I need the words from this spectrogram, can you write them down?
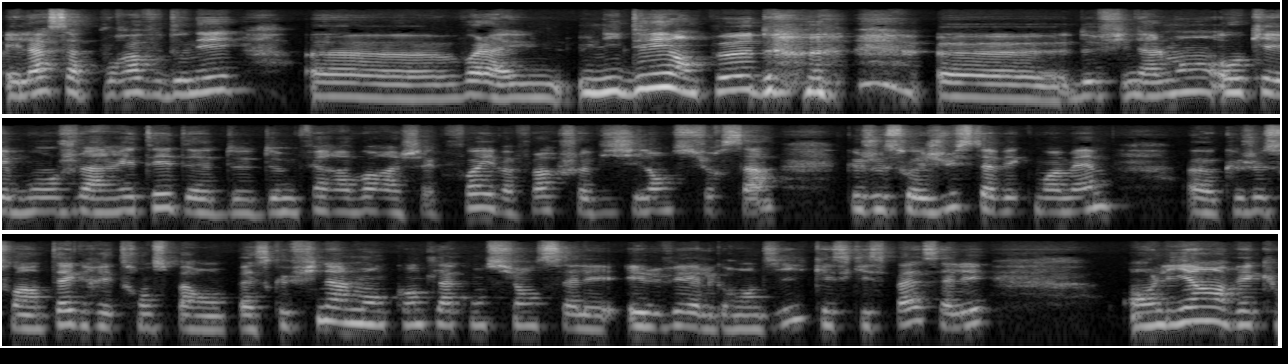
et, là, ça pourra vous donner euh, voilà, une, idée un peu euh, de, finalement, ok, bon, je vais arrêter de, me faire avoir à chaque fois, il va falloir que je sois vigilante sur ça, que je sois juste avec moi-même, que je sois intègre et transparent. Parce que finalement, quand la conscience, elle est élevée, elle grandit, qu'est-ce qui se passe? Elle est en lien avec,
